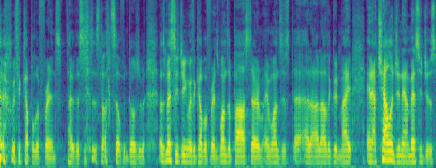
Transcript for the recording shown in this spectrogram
with a couple of friends. I hope this is not self-indulgent. I was messaging with a couple of friends. One's a pastor, and one's just another good mate. And our challenge in our messages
